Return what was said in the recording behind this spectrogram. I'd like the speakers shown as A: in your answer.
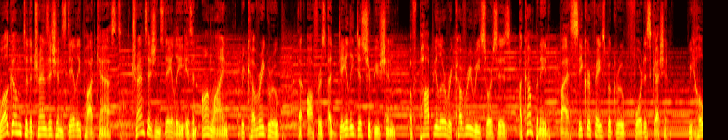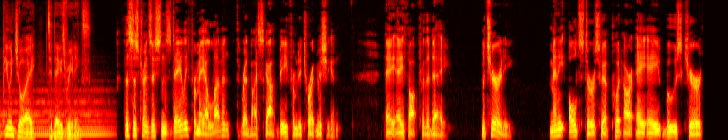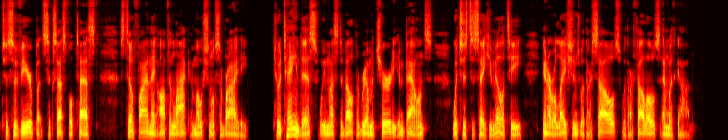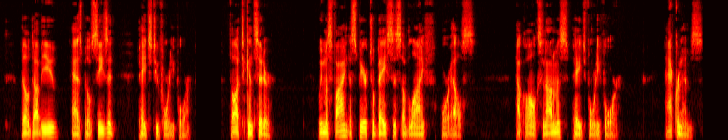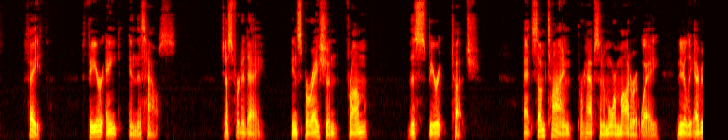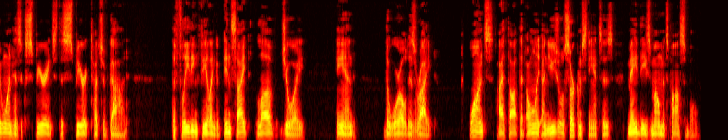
A: Welcome to the Transitions Daily podcast. Transitions Daily is an online recovery group that offers a daily distribution of popular recovery resources accompanied by a secret Facebook group for discussion. We hope you enjoy today's readings.
B: This is Transitions Daily for May 11th, read by Scott B. from Detroit, Michigan. AA Thought for the Day. Maturity. Many oldsters who have put our AA booze cure to severe but successful test still find they often lack emotional sobriety. To attain this, we must develop a real maturity and balance, which is to say humility, in our relations with ourselves, with our fellows, and with God. Bill W., as Bill sees it, page 244. Thought to consider. We must find a spiritual basis of life or else. Alcoholics Anonymous, page 44. Acronyms. Faith. Fear ain't in this house. Just for today. Inspiration from this spirit touch. At some time, perhaps in a more moderate way, nearly everyone has experienced the spirit touch of God. The fleeting feeling of insight, love, joy, and the world is right. Once I thought that only unusual circumstances made these moments possible.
